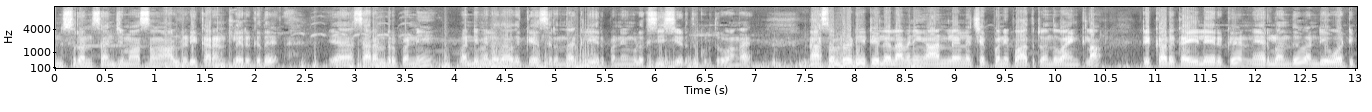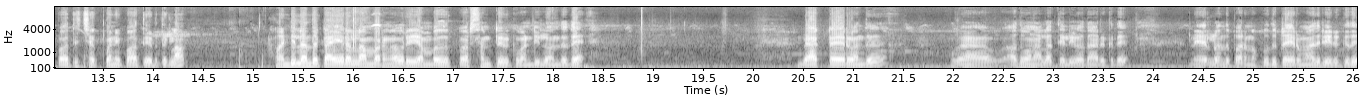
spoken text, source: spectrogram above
இன்சூரன்ஸ் அஞ்சு மாதம் ஆல்ரெடி கரண்ட்டில் இருக்குது. சரண்டர் பண்ணி வண்டி மேலே ஏதாவது கேஸ் இருந்தால் கிளியர் பண்ணி உங்களுக்கு சிசி எடுத்து கொடுத்துருவாங்க. நான் சொல்கிற டீட்டெயில் எல்லாமே நீங்கள் ஆன்லைனில் செக் பண்ணி பார்த்துட்டு வந்து வாங்கிக்கலாம். ரெக்கார்டு கையிலே இருக்குது நேரில் வந்து வண்டியை ஓட்டி பார்த்து செக் பண்ணி பார்த்து எடுத்துக்கலாம். வண்டியில் வந்து டயர் எல்லாம் பாருங்கள் ஒரு எண்பது பர்சன்ட் இருக்குது வண்டியில் வந்ததே. பேக் டயர் வந்து அதுவும் நல்லா தெளிவாக தான் இருக்குது. நேரில் வந்து பாருங்கள் புது டயர் மாதிரி இருக்குது.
